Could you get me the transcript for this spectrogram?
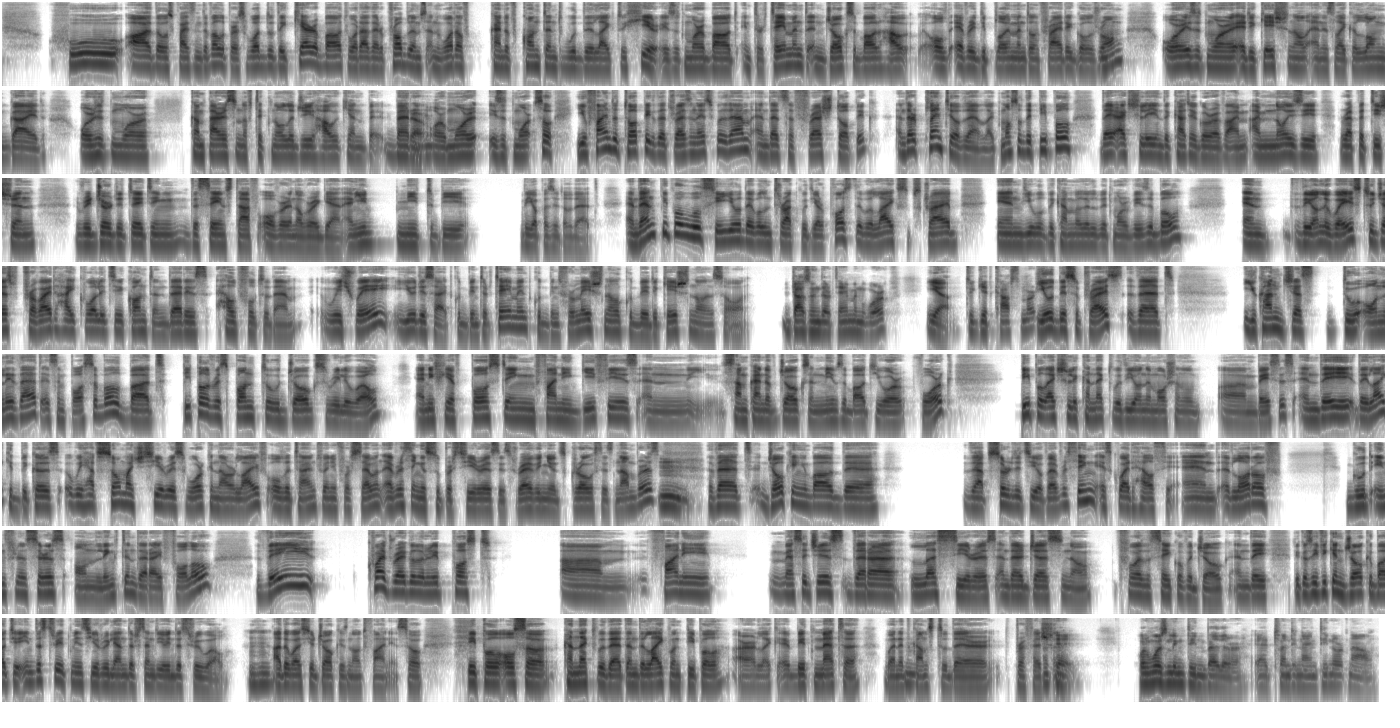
who are those Python developers? What do they care about? What are their problems? And what of kind of content would they like to hear? Is it more about entertainment and jokes about how all every deployment on Friday goes wrong, or is it more educational and it's like a long guide, or is it more comparison of technology, how it can be better, mm-hmm. or more? Is it more? So you find a topic that resonates with them, and that's a fresh topic. And there are plenty of them. Like most of the people, they're actually in the category of I'm I'm noisy repetition regurgitating the same stuff over and over again. And you need to be the opposite of that. And then people will see you, they will interact with your post, they will like, subscribe, and you will become a little bit more visible. And the only way is to just provide high quality content that is helpful to them. Which way you decide. Could be entertainment, could be informational, could be educational, and so on. Does entertainment work? Yeah. To get customers? You would be surprised that you can't just do only that. It's impossible, but people respond to jokes really well. And if you have posting funny gifs and some kind of jokes and memes about your work, people actually connect with you on emotional um, basis and they they like it because we have so much serious work in our life all the time 24/7 everything is super serious it's revenue it's growth it's numbers mm. that joking about the the absurdity of everything is quite healthy and a lot of good influencers on LinkedIn that I follow, they quite regularly post um, funny messages that are less serious and they're just, you know, for the sake of a joke. And they, because if you can joke about your industry, it means you really understand your industry well. Mm-hmm. Otherwise, your joke is not funny. So people also connect with that and they like when people are like a bit meta when it mm. comes to their profession. Okay. When was LinkedIn better? At 2019 or now?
